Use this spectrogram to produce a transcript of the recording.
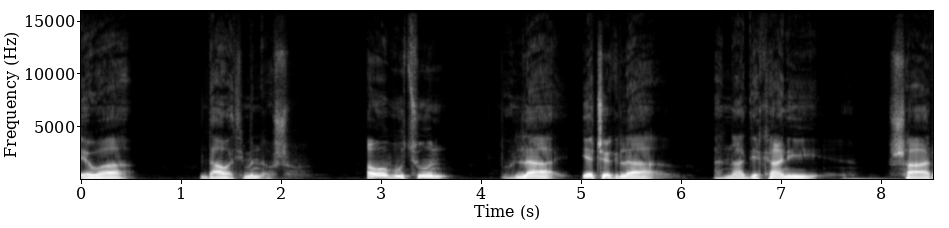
ئێوە داوەتی من ئەوشەوە ئەوە بوو چوون لە یەکێک لە نادیەکانی شار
